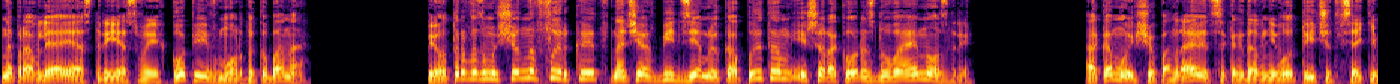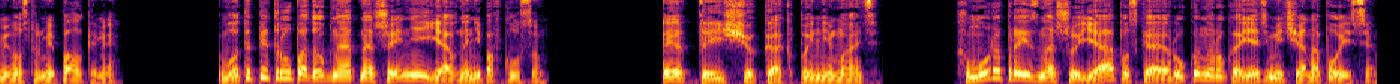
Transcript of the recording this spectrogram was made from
направляя острия своих копий в морду кабана. Петр возмущенно фыркает, начав бить землю копытом и широко раздувая ноздри. А кому еще понравится, когда в него тычут всякими острыми палками? Вот и Петру подобное отношение явно не по вкусу. «Это еще как понимать?» Хмуро произношу я, опуская руку на рукоять меча на поясе.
